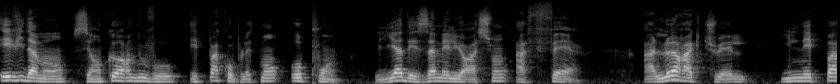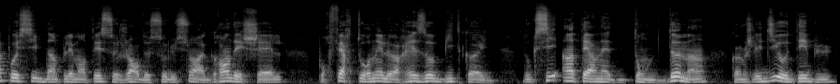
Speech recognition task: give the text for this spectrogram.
Évidemment, c'est encore nouveau et pas complètement au point. Il y a des améliorations à faire. À l'heure actuelle, il n'est pas possible d'implémenter ce genre de solution à grande échelle pour faire tourner le réseau Bitcoin. Donc si Internet tombe demain, comme je l'ai dit au début,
